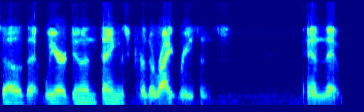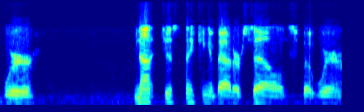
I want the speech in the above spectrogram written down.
so that we are doing things for the right reasons and that we're not just thinking about ourselves, but we're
